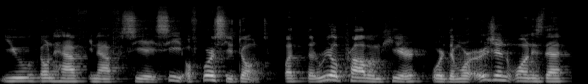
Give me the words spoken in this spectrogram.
you don't have enough CAC. Of course you don't. But the real problem here, or the more urgent one, is that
